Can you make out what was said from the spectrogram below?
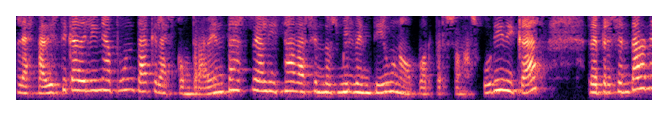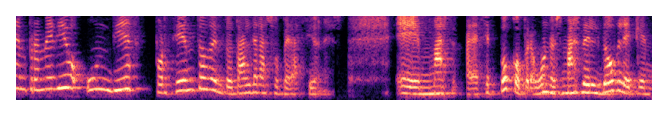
la estadística de línea apunta que las compraventas realizadas en 2021 por personas jurídicas representaron en promedio un 10% del total de las operaciones. Eh, más, parece poco, pero bueno, es más del doble que,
